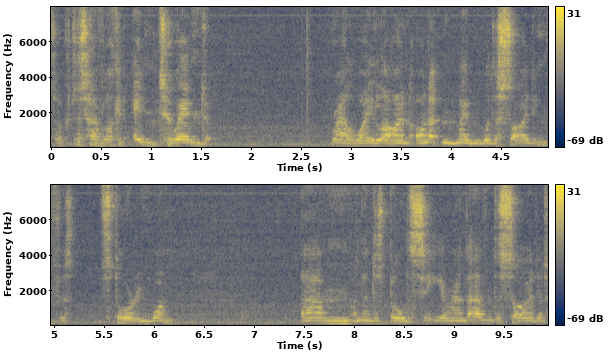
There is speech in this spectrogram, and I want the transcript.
so I could just have like an end-to-end -end railway line on it and maybe with a siding for storing one. Um, and then just build a city around it. I haven't decided.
